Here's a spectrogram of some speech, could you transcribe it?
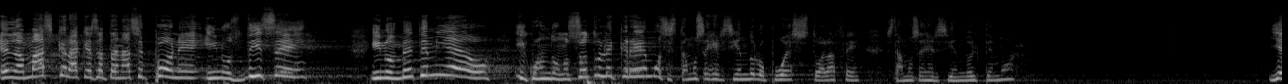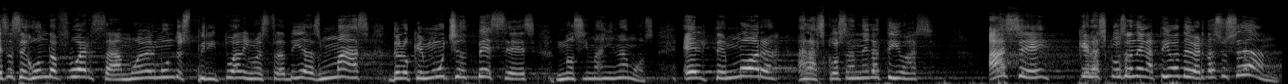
en la máscara que Satanás se pone y nos dice y nos mete miedo. Y cuando nosotros le creemos, estamos ejerciendo lo opuesto a la fe. Estamos ejerciendo el temor. Y esa segunda fuerza mueve el mundo espiritual y nuestras vidas más de lo que muchas veces nos imaginamos. El temor a las cosas negativas hace que las cosas negativas de verdad sucedan.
